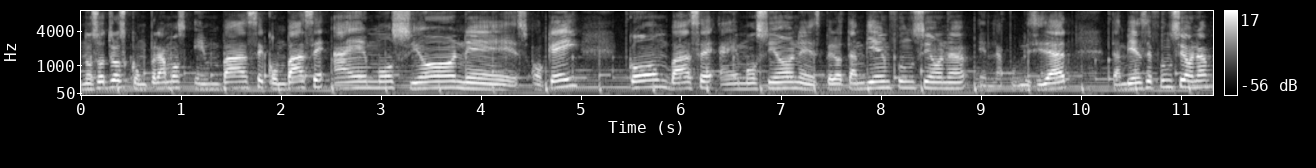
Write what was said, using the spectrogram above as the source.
nosotros compramos en base, con base a emociones, ¿ok? Con base a emociones, pero también funciona en la publicidad, también se funciona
